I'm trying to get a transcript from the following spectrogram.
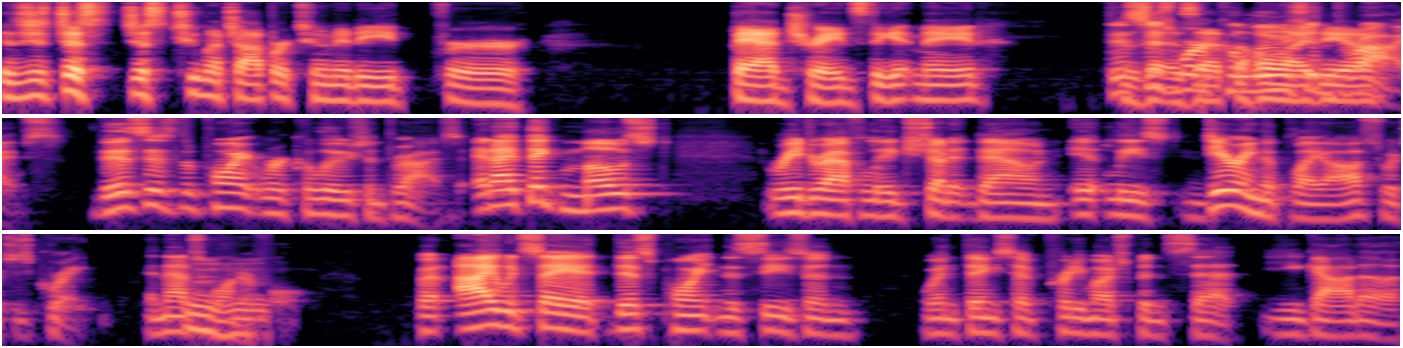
It's just just just too much opportunity for bad trades to get made. This Is is, that- is where the collusion thrives. This is the point where collusion thrives. And I think most redraft leagues shut it down at least during the playoffs, which is great. And that's Mhm. wonderful. But I would say at this point in the season, when things have pretty much been set, you gotta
